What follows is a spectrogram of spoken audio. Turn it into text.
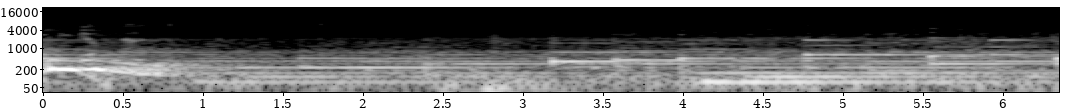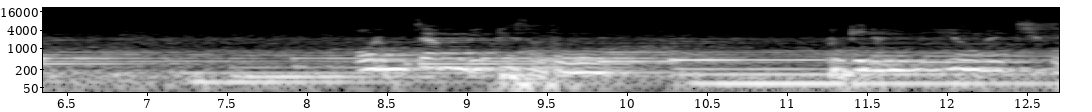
문병난 오름장 밑에서도 고기는 헤엄을 치고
